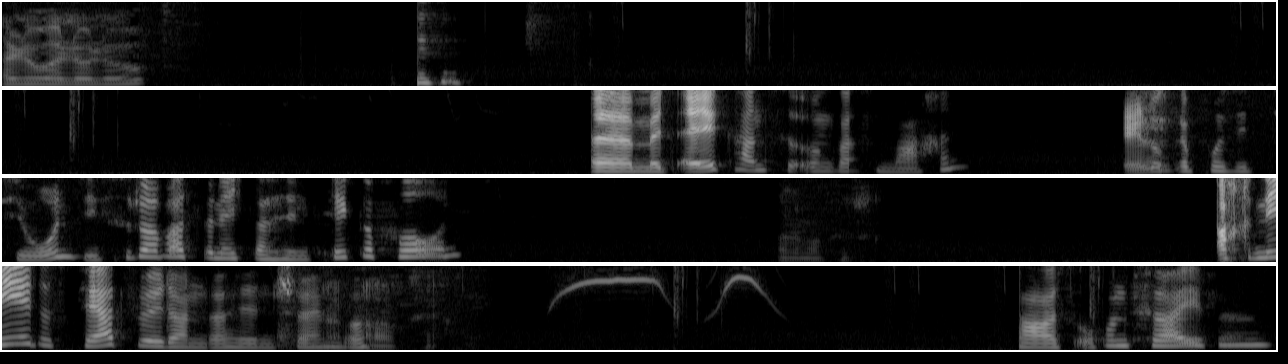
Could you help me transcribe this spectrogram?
Hallo, hallo, hallo. Äh, mit L kannst du irgendwas machen? L. Irgendeine Position? Siehst du da was, wenn ich da hinklicke vor uns? Warte mal kurz. Ach nee, das Pferd will dann dahin scheinbar. Ah, okay. K ist auch ein Pfeifen.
